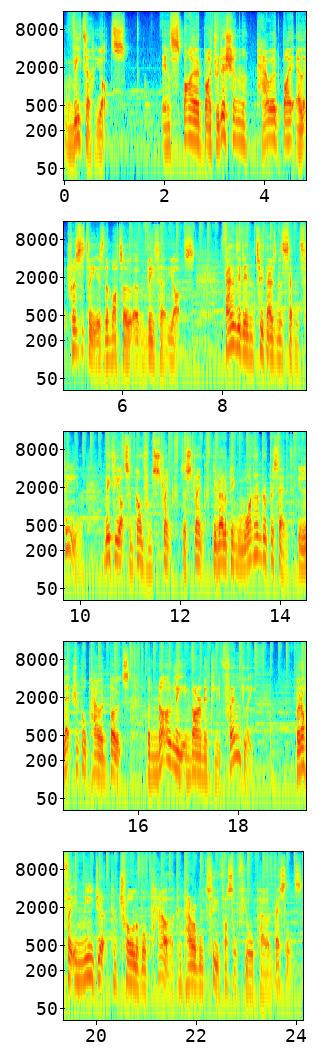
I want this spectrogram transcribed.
Vita Yachts. Inspired by tradition, powered by electricity is the motto of Vita Yachts. Founded in 2017, Vita Yachts have gone from strength to strength, developing 100% electrical powered boats that are not only environmentally friendly, but offer immediate controllable power comparable to fossil fuel powered vessels.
